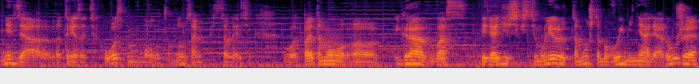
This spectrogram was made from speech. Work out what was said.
нельзя отрезать хвост молотом, ну, сами представляете. Вот, поэтому э, игра вас периодически стимулирует к тому, чтобы вы меняли оружие,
